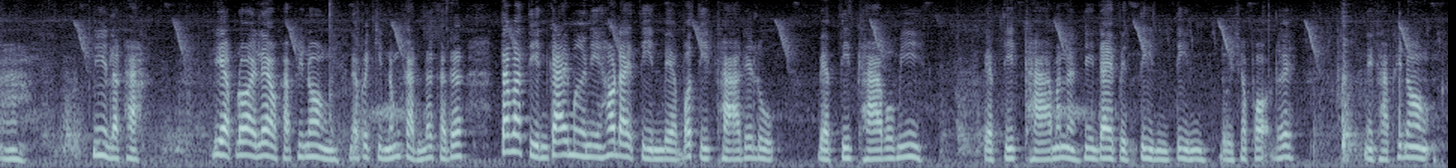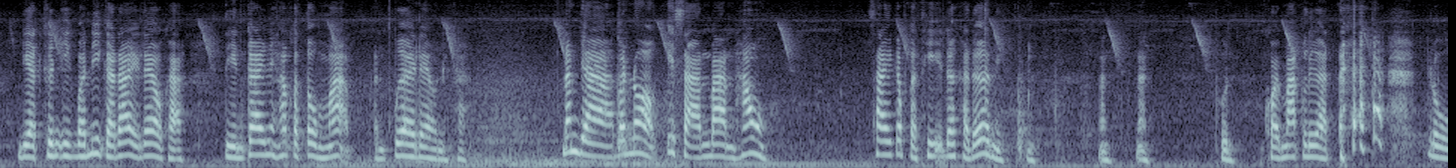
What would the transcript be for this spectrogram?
อ่า นี่แหละค่ะ เรียบร้อยแล้วค่ะพี่น้องนี่เดี๋ยวไปกินน้ำกันเด้อค่ะเด้อแต่ว่าตีนใกล้มือนี่เฮาได้ตีนแบบบ่ติดขาได้ลูก แบบติดขาบ่มี แบบติดขามันน่ะนี่ได้เป็นตีนตีนโดยเฉพาะเลยนี่ค่ะ พี่น้องเดียดขึ้นอีกวันนี้ก็ได้แล้วค่ะ ตีนไก่นี่เฮาก็ต้มมาอันเปื่อยแล้วนี่ค่ะ น้ำยาบ้านนอกอีสานบ้านเฮาใส่กับกะทิเด้อค่ะเด้อนี่นั่นนั่นพุ่นคอยมักเลือดลูก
